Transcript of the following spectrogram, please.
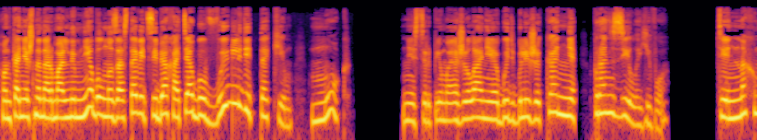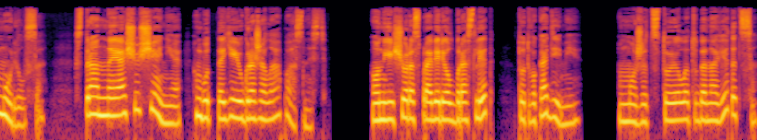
Он, конечно, нормальным не был, но заставить себя хотя бы выглядеть таким мог. Нестерпимое желание быть ближе к Анне пронзило его. Тень нахмурился. Странное ощущение, будто ей угрожала опасность. Он еще раз проверил браслет, тот в академии. Может, стоило туда наведаться?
